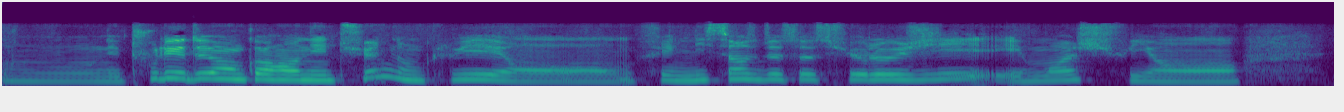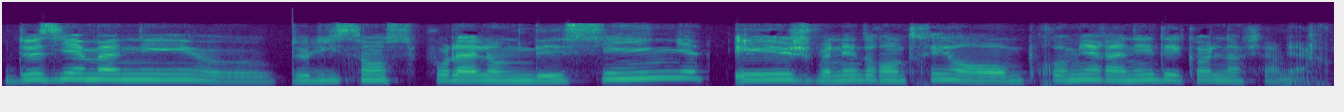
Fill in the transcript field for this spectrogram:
On est tous les deux encore en études. Donc lui, on fait une licence de sociologie et moi, je suis en deuxième année euh, de licence pour la langue des signes et je venais de rentrer en première année d'école d'infirmière.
